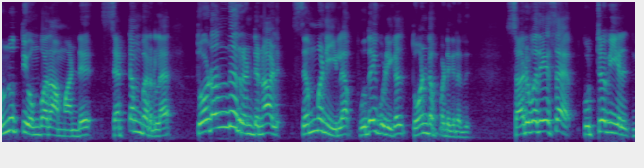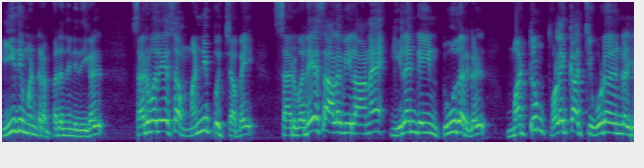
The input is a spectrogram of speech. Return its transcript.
தொண்ணூத்தி ஒன்பதாம் ஆண்டு செப்டம்பர்ல தொடர்ந்து ரெண்டு நாள் செம்மணியில புதைகுழிகள் தோண்டப்படுகிறது. சர்வதேச குற்றவியல் நீதிமன்ற பிரதிநிதிகள் சர்வதேச மன்னிப்பு சபை சர்வதேச அளவிலான இலங்கையின் தூதர்கள் மற்றும் தொலைக்காட்சி ஊடகங்கள்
